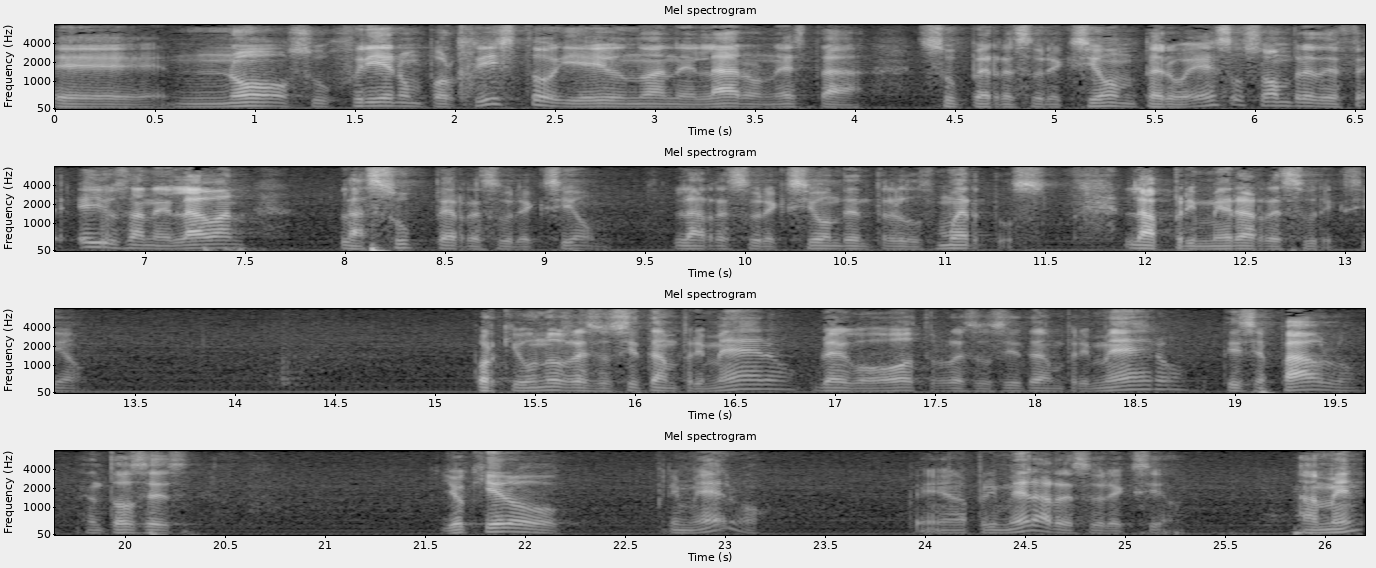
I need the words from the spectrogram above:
eh, no sufrieron por Cristo y ellos no anhelaron esta super resurrección. Pero esos hombres de fe, ellos anhelaban la super resurrección, la resurrección de entre los muertos, la primera resurrección. Porque unos resucitan primero, luego otros resucitan primero, dice Pablo. Entonces, yo quiero primero, la primera resurrección. Amén.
